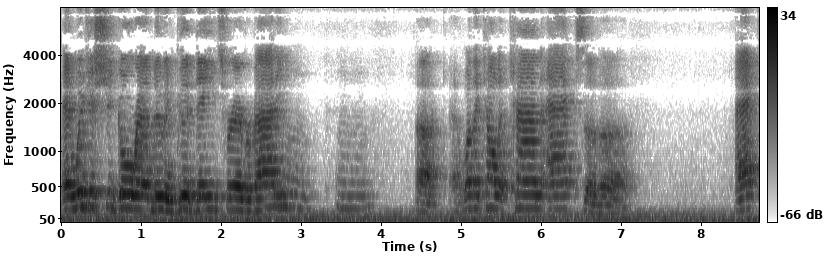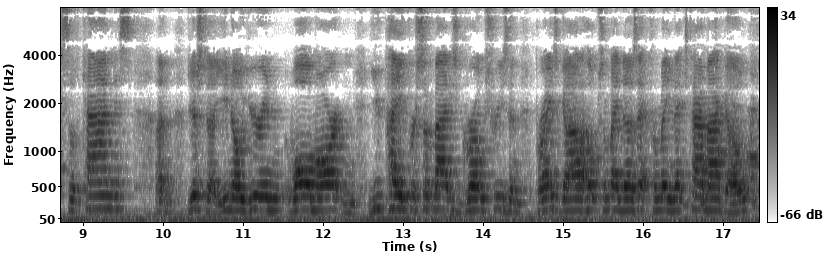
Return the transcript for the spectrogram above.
and we just should go around doing good deeds for everybody. Mm-hmm. mm-hmm. Uh, what they call it, kind acts of uh, acts of kindness. Uh, just uh, you know, you're in Walmart and you pay for somebody's groceries, and praise God, I hope somebody does that for me next time I go.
